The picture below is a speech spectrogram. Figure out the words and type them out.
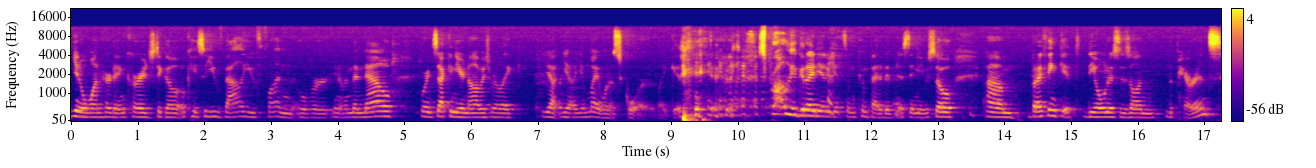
you know, want her to encourage to go, okay, so you value fun over, you know, and then now we're in second year novice, we're like, yeah, yeah, you might want to score. Like it, it's probably a good idea to get some competitiveness in you. So, um, but I think it the onus is on the parents.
